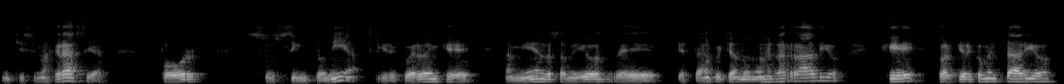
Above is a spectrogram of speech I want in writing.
Muchísimas gracias por su sintonía. Y recuerden que también los amigos de, que están escuchándonos en la radio, que cualquier comentario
